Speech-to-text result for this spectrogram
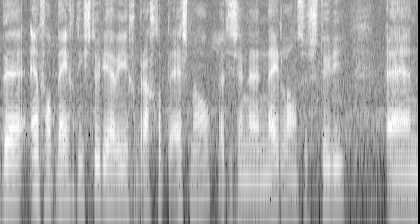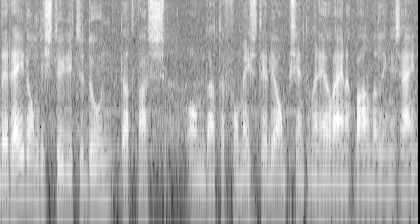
De NVAT-19-studie hebben we hier gebracht op de ESMO. Het is een, een Nederlandse studie. En de reden om die studie te doen, dat was omdat er voor mesothelioompatiënten maar heel weinig behandelingen zijn,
